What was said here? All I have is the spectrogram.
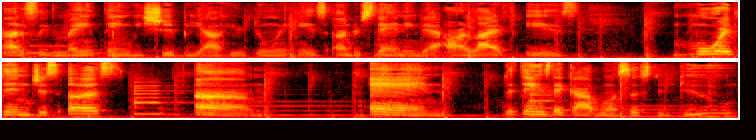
honestly, the main thing we should be out here doing is understanding that our life is more than just us. Um, and the things that God wants us to do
